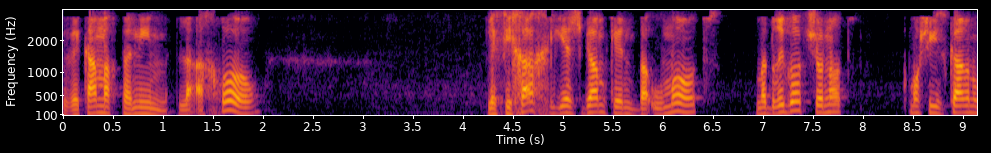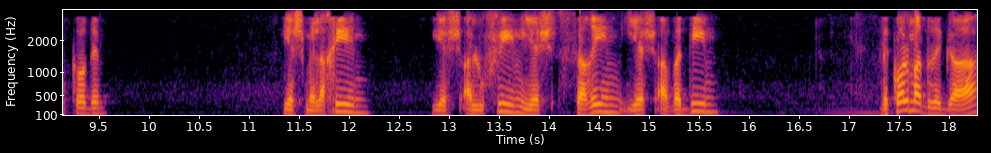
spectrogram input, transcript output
וכמה פנים לאחור, לפיכך יש גם כן באומות מדרגות שונות, כמו שהזכרנו קודם. יש מלכים, יש אלופים, יש שרים, יש עבדים, וכל מדרגה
